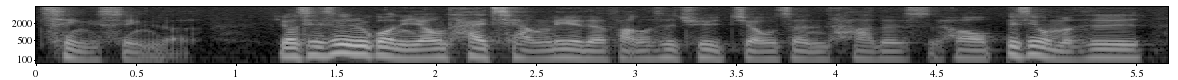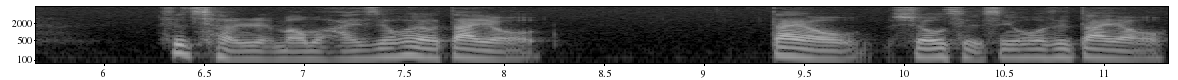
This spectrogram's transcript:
庆幸了。尤其是如果你用太强烈的方式去纠正他的时候，毕竟我们是是成人嘛，我们还是会有带有带有羞耻心，或是带有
